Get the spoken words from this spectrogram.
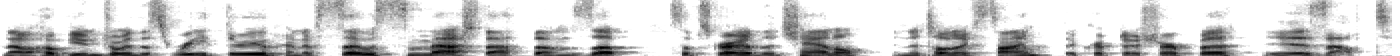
Now, I hope you enjoyed this read through, and if so, smash that thumbs up, subscribe to the channel, and until next time, the Crypto Sherpa is out.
